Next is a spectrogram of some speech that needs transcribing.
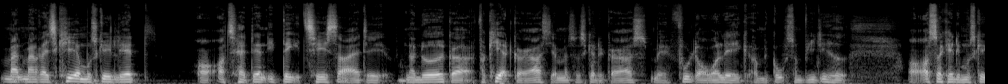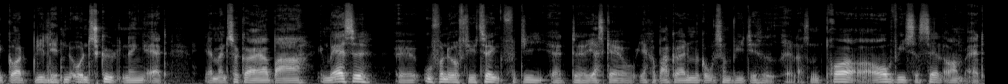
man, man risikerer måske lidt at, at tage den idé til sig, at det, når noget gør, forkert gøres, jamen så skal det gøres med fuldt overlæg og med god samvittighed. Og, og så kan det måske godt blive lidt en undskyldning, at jamen, så gør jeg bare en masse øh, ufornuftige ting, fordi at øh, jeg skal jo, jeg kan bare gøre det med god samvittighed, eller sådan prøve at overbevise sig selv om, at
